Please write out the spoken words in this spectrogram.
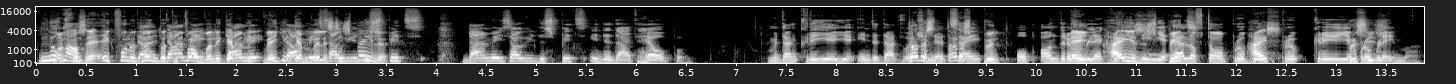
Nogmaals, hè, ik vond het Da- leuk dat hij daarmee- kwam. Want ik, heb, ik, weet je, ik heb hem wel eens zien je spelen. spits- daarmee zou je de spits inderdaad helpen. Maar dan creëer je inderdaad, wat Dat je is- net dat is zei, punt op andere één. plekken Hij is een in je spits. elftal is- pro- creëer je Precies. problemen.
